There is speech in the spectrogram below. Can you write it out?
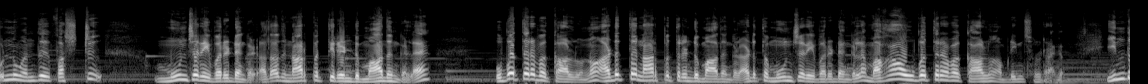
ஒன்று வந்து ஃபஸ்ட்டு மூன்றரை வருடங்கள் அதாவது நாற்பத்தி ரெண்டு மாதங்களை உபத்திரவ காலம்னும் அடுத்த நாற்பத்தி ரெண்டு மாதங்கள் அடுத்த மூன்றரை வருடங்களை மகா உபத்திரவ காலம் அப்படின்னு சொல்கிறாங்க இந்த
